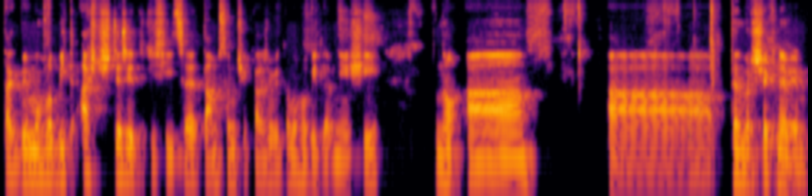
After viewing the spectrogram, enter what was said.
tak by mohlo být až 4 tisíce, tam jsem čekal, že by to mohlo být levnější. No a, a ten vršek nevím.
